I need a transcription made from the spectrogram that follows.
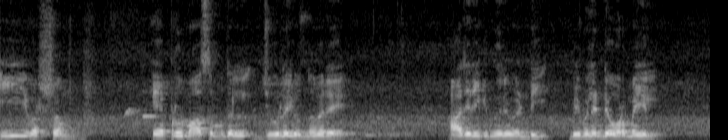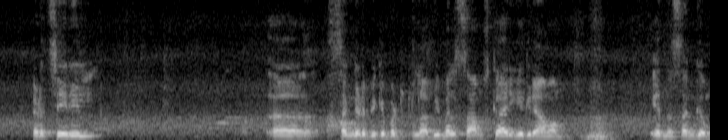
ഈ വർഷം ഏപ്രിൽ മാസം മുതൽ ജൂലൈ ഒന്ന് വരെ ആചരിക്കുന്നതിന് വേണ്ടി ബിമലിന്റെ ഓർമ്മയിൽ എടച്ചേരിയിൽ സംഘടിപ്പിക്കപ്പെട്ടിട്ടുള്ള ബിമൽ സാംസ്കാരിക ഗ്രാമം എന്ന സംഘം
